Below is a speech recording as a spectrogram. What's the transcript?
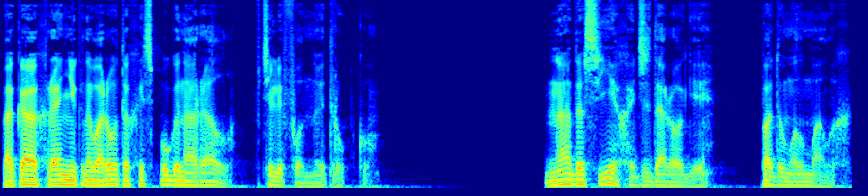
пока охранник на воротах испуганно орал в телефонную трубку. «Надо съехать с дороги», — подумал Малых.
